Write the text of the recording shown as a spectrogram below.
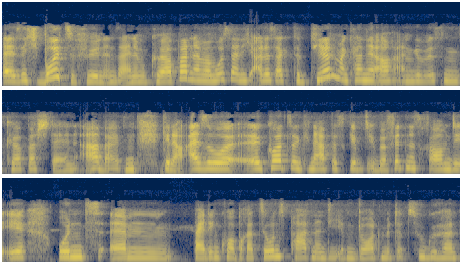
äh, sich wohlzufühlen in seinem Körper. Denn man muss ja nicht alles akzeptieren, man kann ja auch an gewissen Körperstellen arbeiten. Genau, also äh, kurz und knapp, es gibt gibt über fitnessraum.de und ähm, bei den Kooperationspartnern, die eben dort mit dazugehören,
